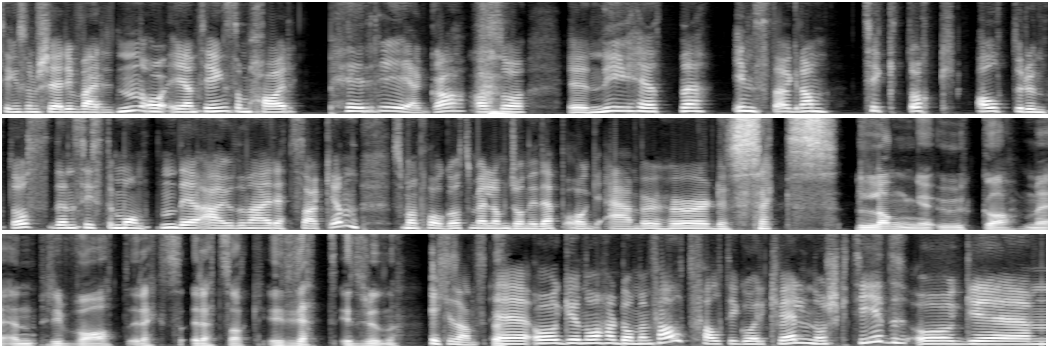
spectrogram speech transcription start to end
ting som skjer i verden, og en ting som har prega altså eh, nyhetene, Instagram, TikTok, alt rundt oss den siste måneden, det er jo denne rettssaken som har pågått mellom Johnny Depp og Amber Heard. Seks lange uker med en privat retts- rettssak rett i trynet. Ikke sant? Eh, og nå har dommen falt. Falt i går kveld, norsk tid. Og eh,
